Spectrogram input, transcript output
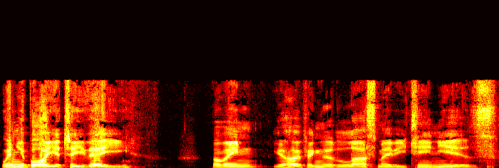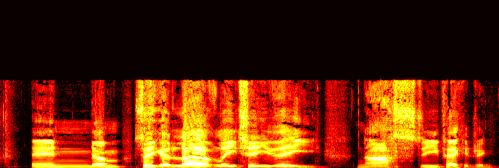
when you buy your TV, I mean, you're hoping that it'll last maybe 10 years. And um, so you go, lovely TV nasty packaging.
